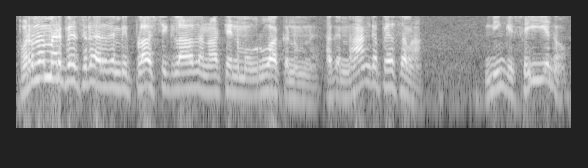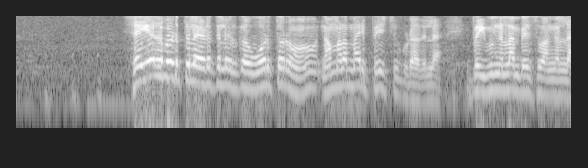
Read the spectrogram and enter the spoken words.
பிரதமர் பேசுறாரு தம்பி பிளாஸ்டிக் இல்லாத நாட்டை நம்ம உருவாக்கணும்னு. அதை நாங்க பேசலாம். நீங்க செய்யணும். செயல்படுத்துற இடத்துல இருக்கிற ஒருத்தரும் நம்மள மாதிரி பேசக்கூடாதுல்ல இப்ப இவங்க எல்லாம் பேசுவாங்கல்ல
